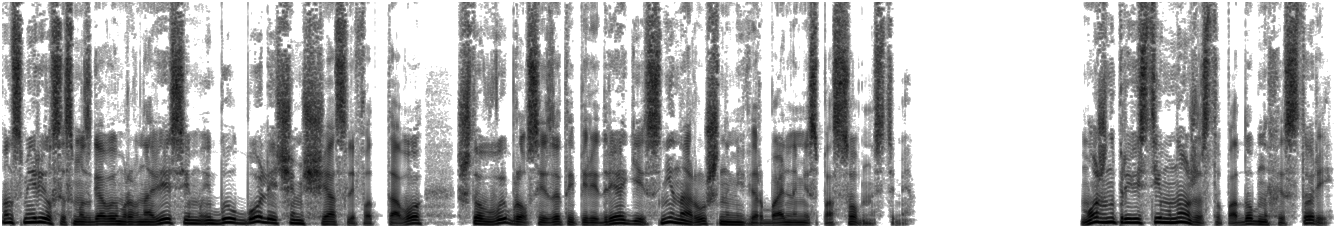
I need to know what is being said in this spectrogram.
Он смирился с мозговым равновесием и был более чем счастлив от того, что выбрался из этой передряги с ненарушенными вербальными способностями. Можно привести множество подобных историй,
